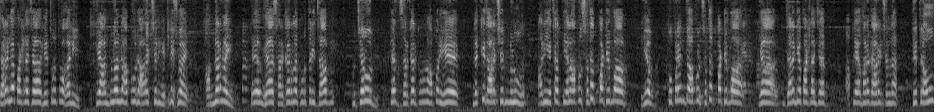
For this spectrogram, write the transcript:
जरंगा पाटलाच्या नेतृत्वाखाली हे आंदोलन आपण आरक्षण घेतल्याशिवाय थांबणार नाही. ह्या सरकारला कुठेतरी जाब विचारून त्या सरकारकडून आपण हे नक्कीच आरक्षण मिळू आणि याच्यात याला आपण सतत पाठिंबा हे तोपर्यंत आपण सतत पाठिंबा या जारंगे पाटलांच्या आपल्या मराठा आरक्षणाला देत राहू.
